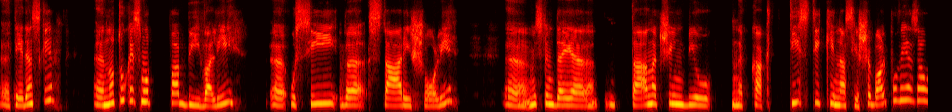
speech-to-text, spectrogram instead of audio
eh, tedenski. Eh, no, tukaj smo pa bivali vsi v stari šoli. Mislim, da je ta način bil nekako tisti, ki nas je še bolj povezal.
